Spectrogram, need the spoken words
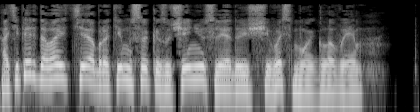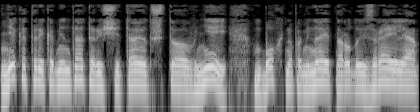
А теперь давайте обратимся к изучению следующей восьмой главы. Некоторые комментаторы считают, что в ней Бог напоминает народу Израиля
